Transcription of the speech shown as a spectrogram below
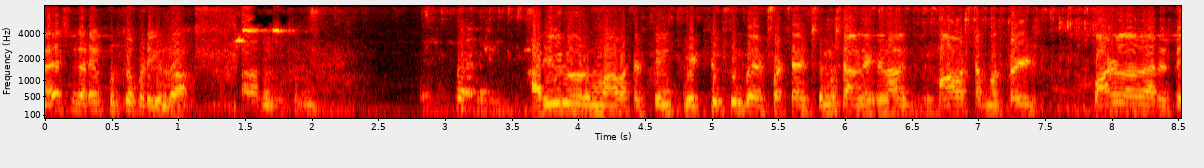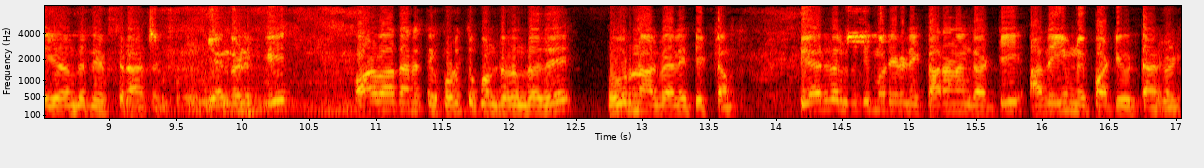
ரேஷன் கடை கொடுக்கப்படுகிறதா? அரியலூர் மாவட்டத்தில் எட்டுக்கும் மேற்பட்ட சிமுசாலைகளால் மாவட்ட மக்கள் வாழ்வாதாரத்தை இழந்து நிற்கிறார்கள். எங்களுக்கு வாழ்வாதாரத்தை கொடுத்து கொண்டிருந்தது நூறு நாள் வேலை திட்டம். தேர்தல் விதிமுறைகளை காரணம் காட்டி அதையும் நிப்பாட்டி விட்டார்கள்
